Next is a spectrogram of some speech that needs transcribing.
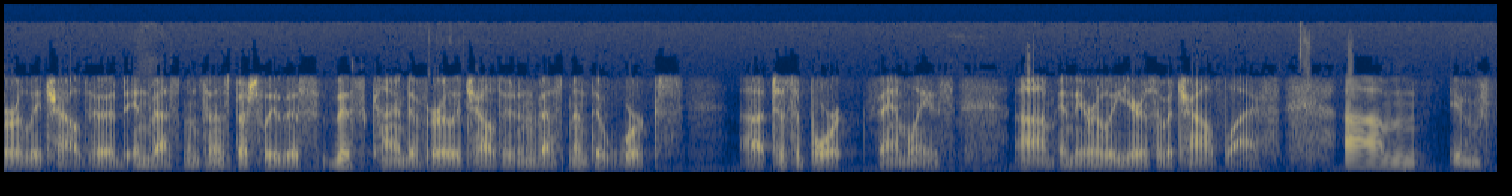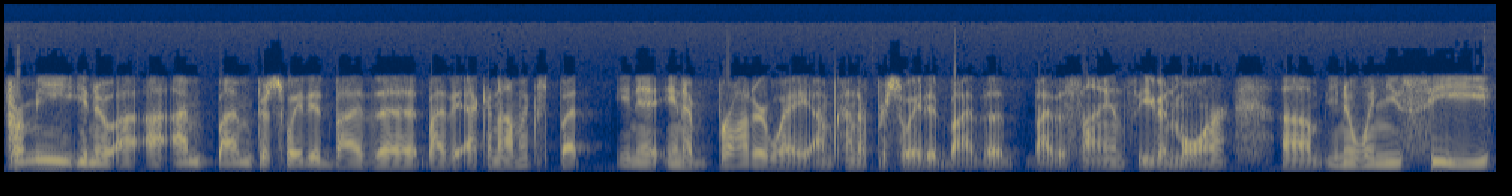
early childhood investments, and especially this this kind of early childhood investment that works uh, to support families um, in the early years of a child's life. Um, for me, you know, I, I'm I'm persuaded by the by the economics, but in a in a broader way, I'm kind of persuaded by the by the science even more. Um, you know, when you see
